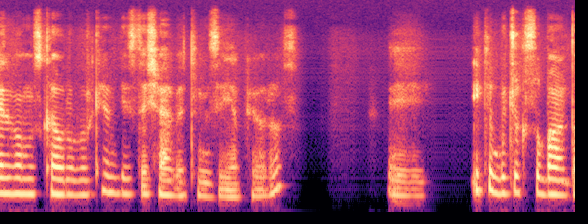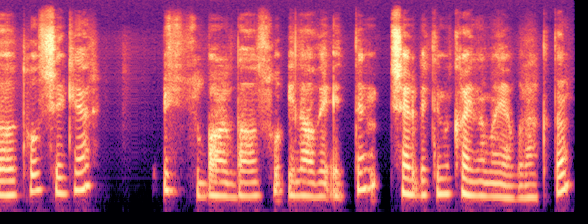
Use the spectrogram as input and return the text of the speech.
Helvamız kavrulurken biz de şerbetimizi yapıyoruz. Ee, iki buçuk su bardağı toz şeker, 3 su bardağı su ilave ettim. Şerbetimi kaynamaya bıraktım.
